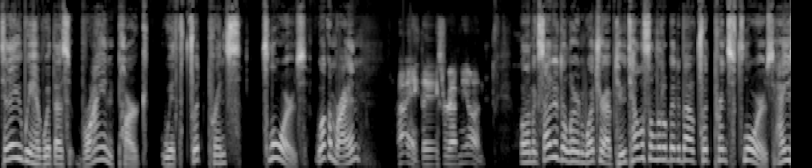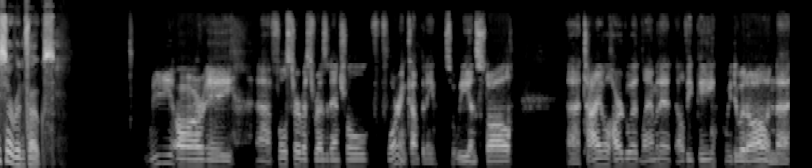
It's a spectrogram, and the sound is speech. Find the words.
Today we have with us Brian Park with Footprints Floors. Welcome, Brian. Hi, thanks for having me on. Well, I'm excited to learn what you're up to. Tell us a little bit about Footprints Floors. How you serving folks? We are a uh, full service residential flooring company. So we install uh, tile, hardwood, laminate, LVP. We do it all. And uh,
